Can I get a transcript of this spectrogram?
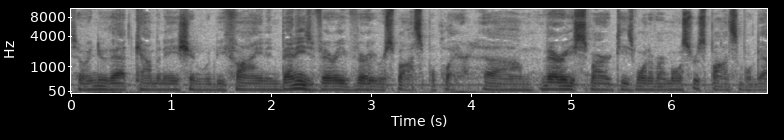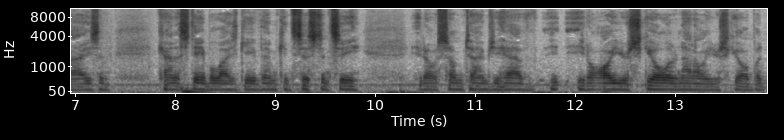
So I knew that combination would be fine. And Benny's a very, very responsible player. Um, very smart. He's one of our most responsible guys, and kind of stabilized, gave them consistency. You know, sometimes you have, you know, all your skill, or not all your skill, but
